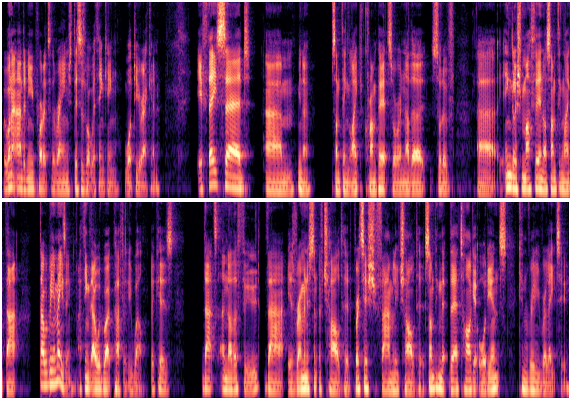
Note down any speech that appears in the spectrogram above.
we want to add a new product to the range. This is what we're thinking. What do you reckon?" If they said, um, you know, something like crumpets or another sort of uh, English muffin or something like that, that would be amazing. I think that would work perfectly well because that's another food that is reminiscent of childhood, British family childhood, something that their target audience can really relate to.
